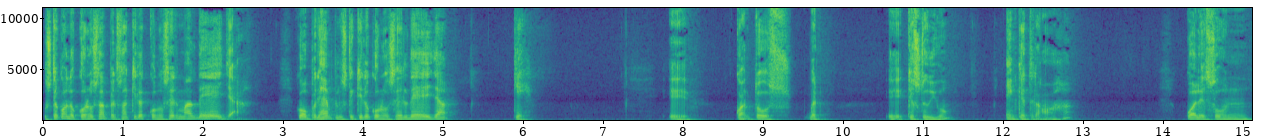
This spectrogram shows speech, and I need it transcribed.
Usted cuando conoce a una persona quiere conocer más de ella. Como por ejemplo, usted quiere conocer de ella qué. Eh, ¿Cuántos, bueno, eh, qué estudió? ¿En qué trabaja? ¿Cuáles son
